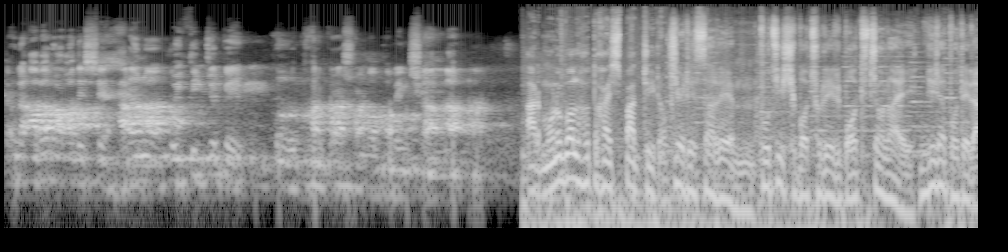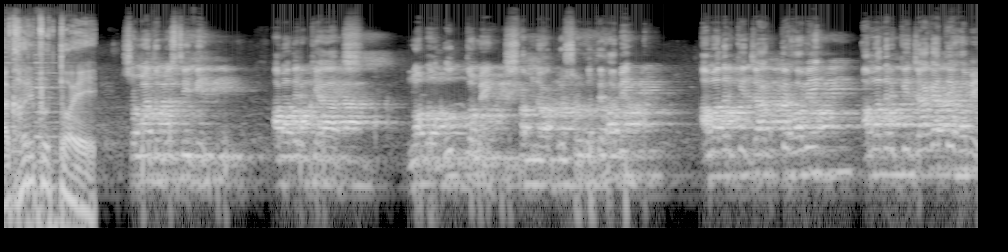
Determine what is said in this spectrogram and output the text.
তাহলে আবারও আমাদের সে হারানো ঐতিহ্যকে পুনরুদ্ধার করা সম্ভব হবে ইনশাআল্লাহ। আর মনোবল হতে হয় স্পাদ্রিত জেরুসালেম পঁচিশ বছরের পথ চলায় নিরাপদে রাখার প্রত্যয়ে। সময় উপস্থিতি আমাদেরকে আজ নব উদ্যমে সামনে অগ্রসর হতে হবে। আমাদেরকে জাগতে হবে আমাদেরকে জাগাতে হবে।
